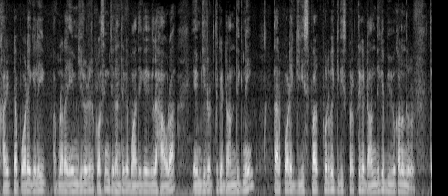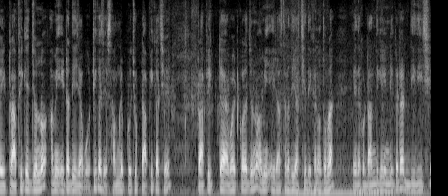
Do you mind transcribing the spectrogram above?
খানিকটা পরে গেলেই আপনারা এমজি রোডের ক্রসিং যেখান থেকে বাঁ দিকে গেলে হাওড়া এমজি রোড থেকে ডান দিক নেই। তারপরে গিরিশ পার্ক পড়বে, গিরিশ পার্ক থেকে ডান দিকে বিবেকানন্দ রোড তো এই ট্রাফিকের জন্য আমি এটা দিয়ে যাব, ঠিক আছে? সামনে প্রচুর ট্রাফিক আছে। ট্রাফিকটা অ্যাভয়েড করার জন্য আমি এই রাস্তাটা দিয়ে যাচ্ছি, দেখে নাও তোমরা। এই দেখো, ডান দিকে ইন্ডিকেটার দিয়ে দিয়েছি।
